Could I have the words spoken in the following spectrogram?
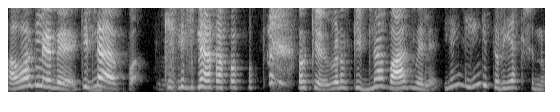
ಅವಾಗ್ಲೇನೆ kidnap kidnap. Okay madam kidnap ಆದ್ಮೇಲೆ ಹೆಂಗ್ ಹೆಂಗಿತ್ತು ರಿಯಾಕ್ಷನ್ನು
